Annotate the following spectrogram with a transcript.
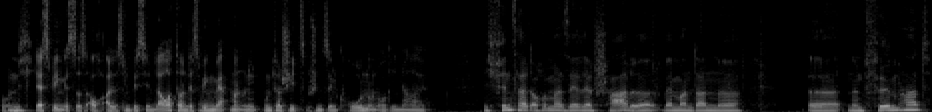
Und Und deswegen ist das auch alles ein bisschen lauter und deswegen merkt man den Unterschied zwischen Synchron und Original. Ich finde es halt auch immer sehr, sehr schade, wenn man dann eine, äh, einen Film hat,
